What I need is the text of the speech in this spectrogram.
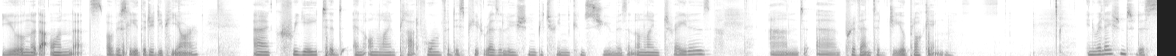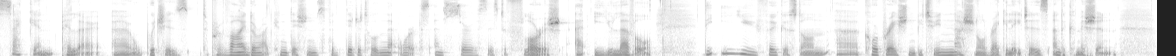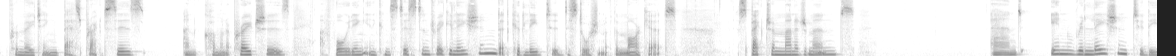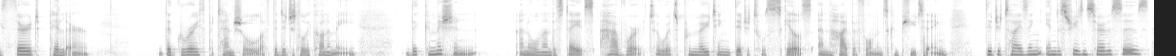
You'll know that one, that's obviously the GDPR. Uh, created an online platform for dispute resolution between consumers and online traders and uh, prevented geo blocking. In relation to the second pillar, uh, which is to provide the right conditions for digital networks and services to flourish at EU level, the EU focused on uh, cooperation between national regulators and the Commission, promoting best practices and common approaches, avoiding inconsistent regulation that could lead to distortion of the market, spectrum management, and in relation to the third pillar, the growth potential of the digital economy, the Commission and all member states have worked towards promoting digital skills and high performance computing, digitizing industries and services,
